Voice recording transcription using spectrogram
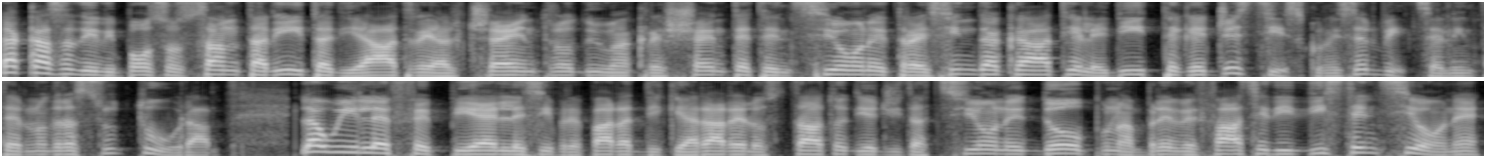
La casa di riposo Santa Rita di Atri è al centro di una crescente tensione tra i sindacati e le ditte che gestiscono i servizi all'interno della struttura. La Will FPL si prepara a dichiarare lo stato di agitazione dopo una breve fase di distensione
